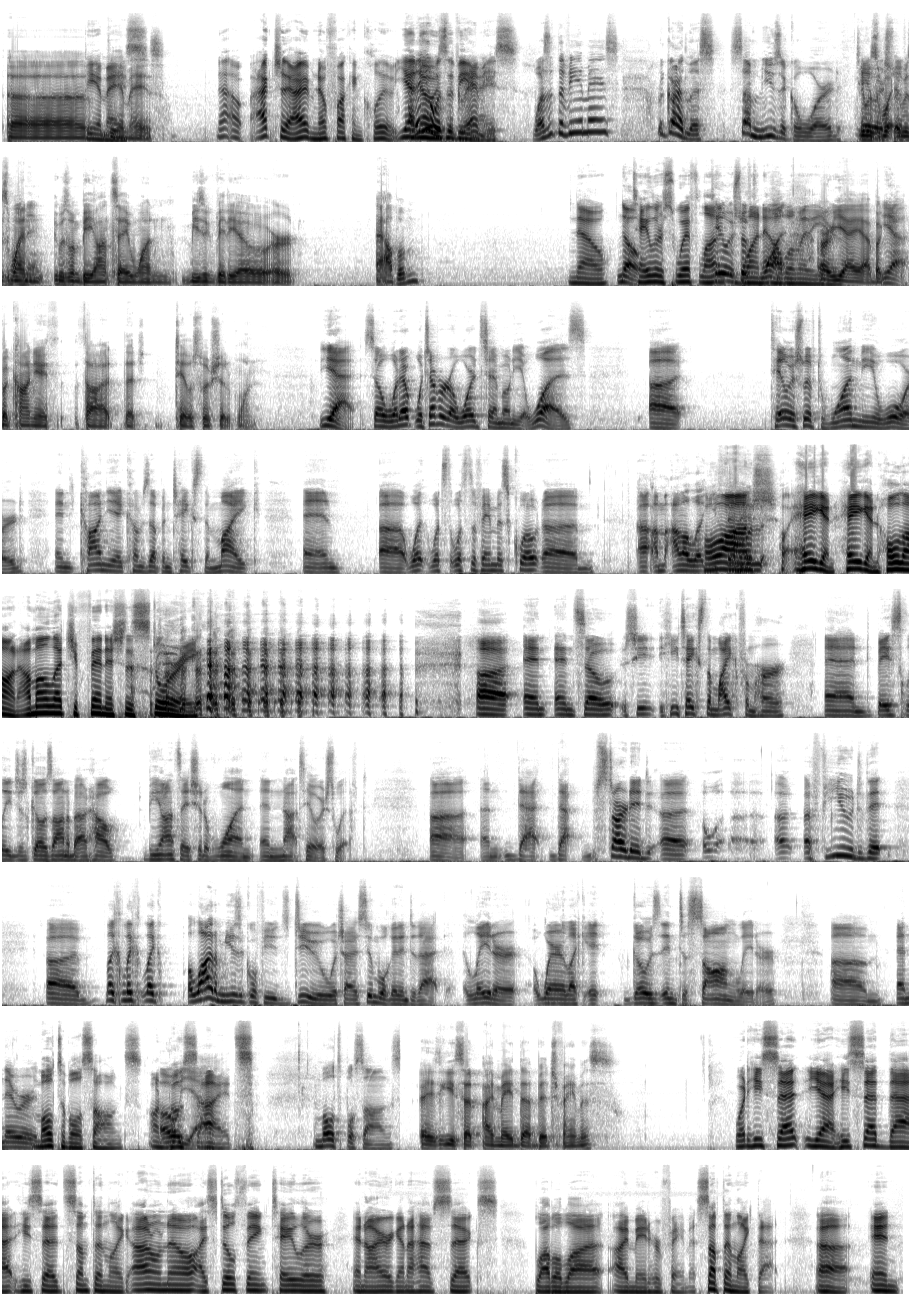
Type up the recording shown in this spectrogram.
Uh, VMAs. VMAs. No, actually, I have no fucking clue. Yeah, I think no, it was the the VMAs. Grammys. Was it the VMAs? Regardless, some music award. It was Taylor wh- it was when it. was when Beyonce won music video or album. No, No. Taylor Swift, lon- Taylor Swift won won. album of the year. Or yeah, yeah, but Yeah. but Kanye th- thought that Taylor Swift should have won. Yeah. So whatever, whichever award ceremony it was, uh, Taylor Swift won the award, and Kanye comes up and takes the mic, and uh, what what's the, what's the famous quote? Um, I- I'm, I'm gonna let Hold you on, finish. Hagen. Hagen, hold on. I'm gonna let you finish this story. Uh, and and so she he takes the mic from her and basically just goes on about how Beyonce should have won and not Taylor Swift. Uh, and that that started uh, a, a feud that uh, like like like a lot of musical feuds do, which I assume we'll get into that later, where like it goes into song later. Um, and there were Multiple songs on Oh, both yeah. sides. multiple songs. I think he said, "I made that bitch famous." What he said, yeah, he said that. He said something like, "I don't know. I still think Taylor and I are gonna have sex." Blah blah blah. I made her famous. Something like that. Uh, and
